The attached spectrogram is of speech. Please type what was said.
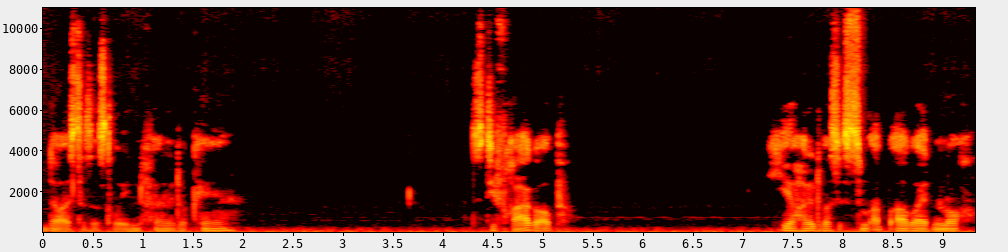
Da ist das Asteroidenfeld, okay. Jetzt ist die Frage, ob hier halt was ist zum Abarbeiten noch.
